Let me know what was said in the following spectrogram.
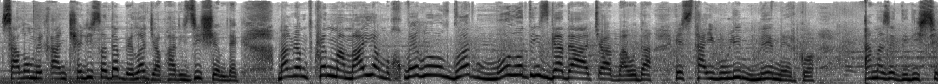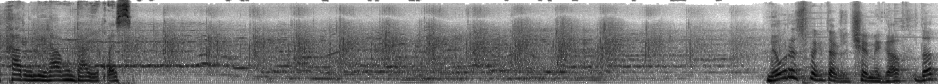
სალომე ყანჩელისა და ბელა ჯაფარიძის შემდეგ. მაგრამ თქვენმა მაიამ ყველგან მოლოდინს გადააჭარბაო და ეს თაიგული მე მერგო. ამაზე დიდი სიხარული რა უნდა იყოს. მეორე სპექტაკლი ჩემი გახლდათ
